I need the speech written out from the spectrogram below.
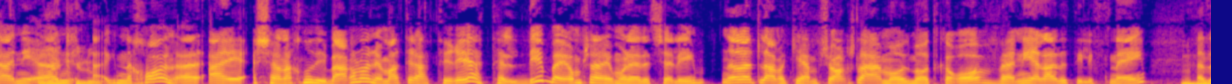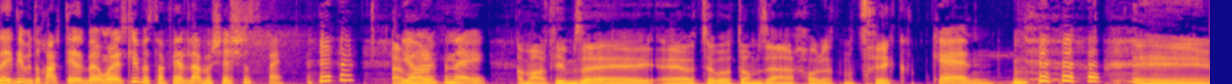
אני, אני כאילו- נכון, כשאנחנו דיברנו אני אמרתי לה תראי את תלדי ביום של היום הולדת שלי, לא יודעת למה כי המשוער שלה היה מאוד מאוד קרוב ואני ילדתי לפני, אז הייתי בטוחה שתלד ביום הולדת שלי בסוף ילדה ב-16, יום אמר- לפני, אמרתי אם זה היה יוצא באותו יום זה היה יכול להיות מצחיק. כן, אה,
